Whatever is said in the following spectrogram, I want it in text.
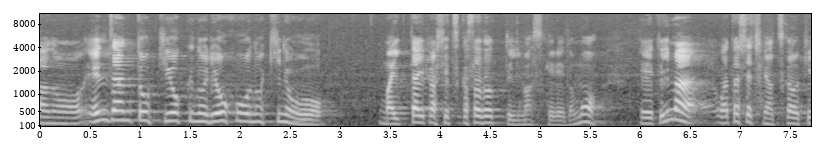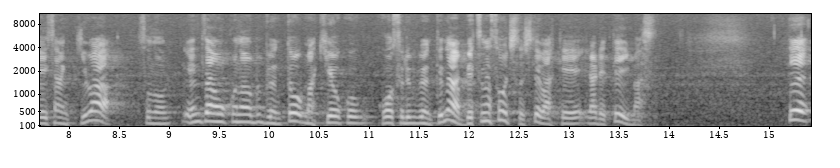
あの演算と記憶の両方の機能を、まあ、一体化して司っていますけれども、えー、と今私たちが使う計算機はその演算を行う部分と、まあ、記憶をする部分というのは別の装置として分けられています。で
